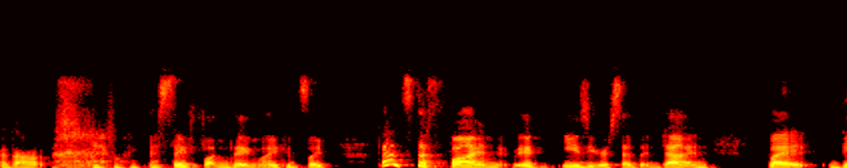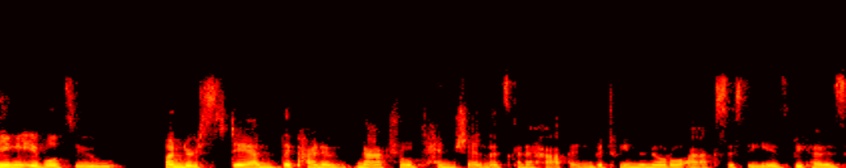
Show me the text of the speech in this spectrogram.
about like I say fun thing like it's like that's the fun it easier said than done but being able to understand the kind of natural tension that's going to happen between the nodal axes because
